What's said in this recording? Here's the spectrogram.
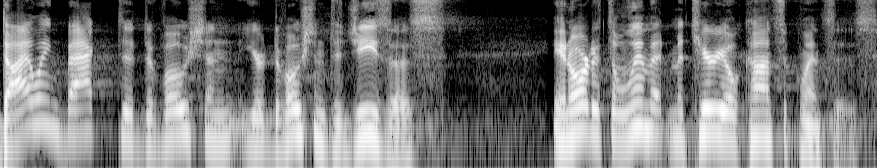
dialing back to devotion, your devotion to Jesus in order to limit material consequences.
